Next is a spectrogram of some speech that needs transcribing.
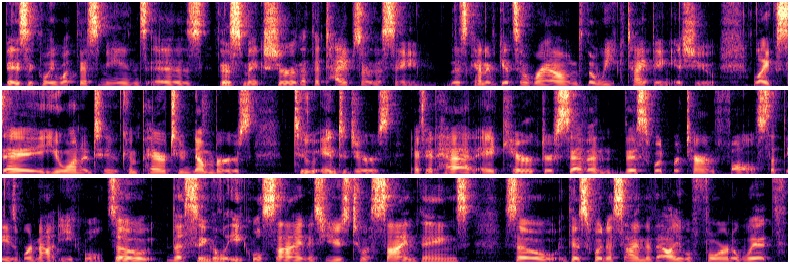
Basically what this means is this makes sure that the types are the same. This kind of gets around the weak typing issue. Like say you wanted to compare two numbers two integers, if it had a character 7, this would return false, that these were not equal. So the single equal sign is used to assign things. So this would assign the value of 4 to width,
